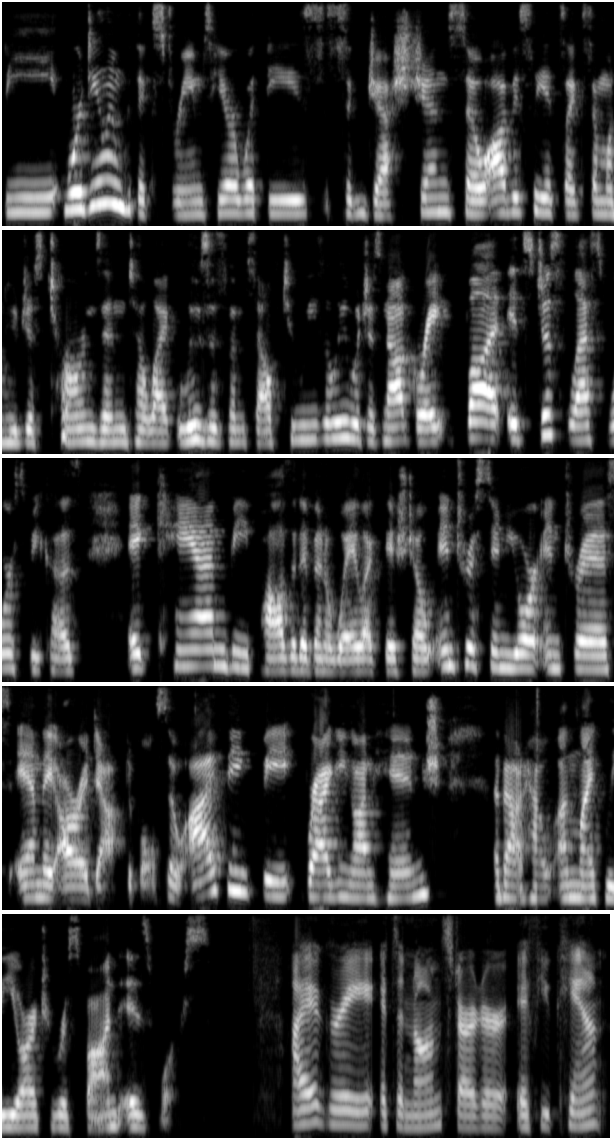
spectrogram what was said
be, we're dealing with extremes here with these suggestions. So obviously, it's like someone who just turns into like loses themselves too easily, which is not great, but it's just less worse because it can be positive in a way, like they show interest in your interests and they are adaptable. So I think be, bragging on Hinge about how unlikely you are to respond is worse. I agree. It's a non starter. If you can't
